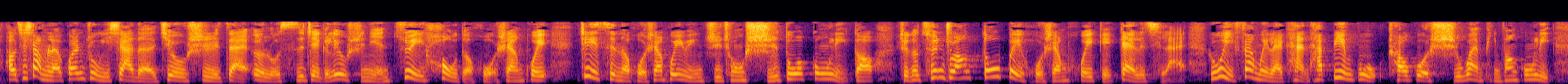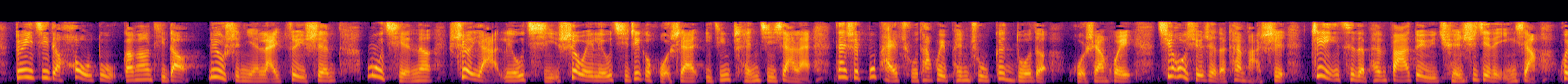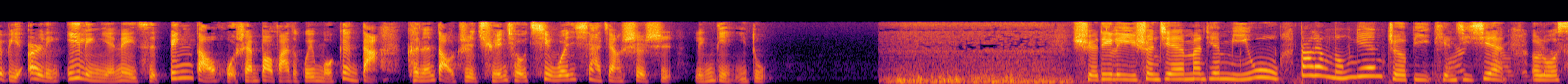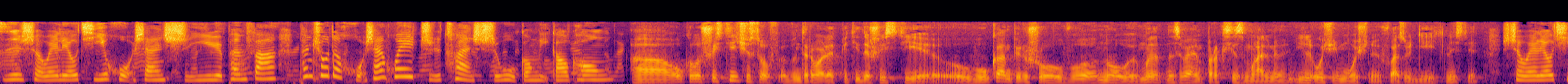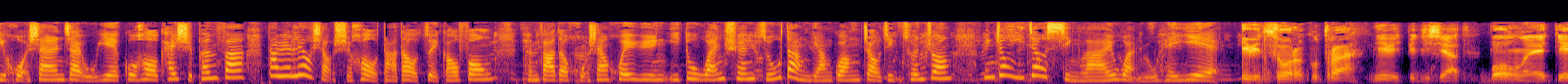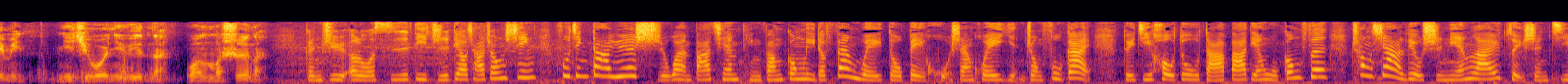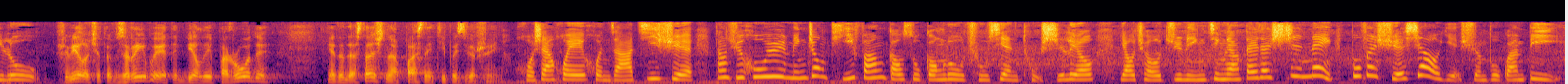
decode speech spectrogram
好，接下来我们来关注一下的，就是在俄罗斯这个六十年最后的火山灰。这次呢，火山灰云直冲十多公里高，整个村庄都被火山灰给盖了起来。如果以范围来看，它遍布超过十万平方公里，堆积的厚度刚刚提到。六十年来最深。目前呢，设亚刘奇、涉维刘奇这个火山已经沉积下来，但是不排除它会喷出更多的火山灰。气候学者的看法是，这一次的喷发对于全世界的影响会比二零一零年那一次冰岛火山爆发的规模更大，可能导致全球气温下降摄氏零点一度。雪地里瞬间漫天迷雾，大量浓烟遮蔽天际线。俄罗斯舍维留奇火山十一日喷发，喷出的火山灰直窜十五公里高空。舍维留奇火山在午夜过后开始喷发，大约六小时后达到最高峰。喷发的火山灰云一度完全阻挡阳光照进村庄。民众一觉醒来，宛如黑夜。根据俄罗斯地质调查中心，附近大约十万八千平方公里的范围都被火山灰严重覆盖，堆积厚度达八点五公分，创下六十年来最深纪录。火山灰混杂积雪，当局呼吁民众提防高速公路出现土石流，要求居民尽量待在室内。部分学校也宣布关闭。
